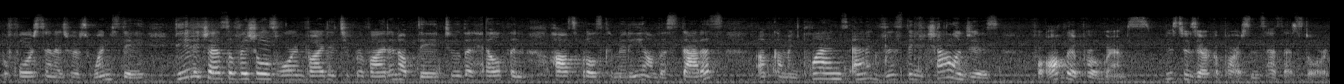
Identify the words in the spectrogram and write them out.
before Senators Wednesday. DHS officials were invited to provide an update to the Health and Hospitals Committee on the status, upcoming plans, and existing challenges for all their programs. News 2's Erica Parsons has that story.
